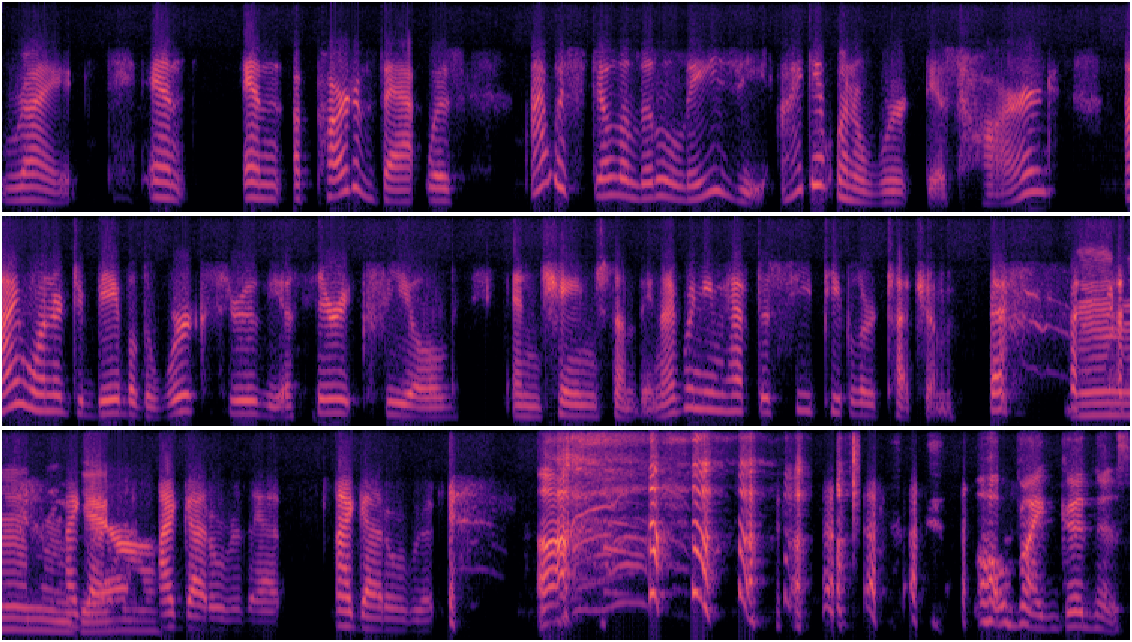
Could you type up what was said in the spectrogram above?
Right. And and a part of that was I was still a little lazy. I didn't want to work this hard. I wanted to be able to work through the etheric field and change something. I wouldn't even have to see people or touch them. mm, I got yeah. I got over that. I got over it. oh my goodness.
